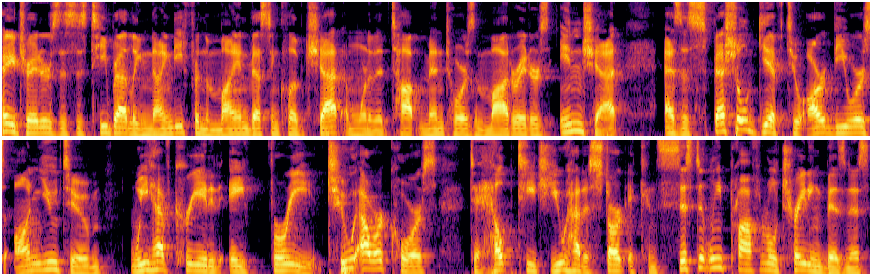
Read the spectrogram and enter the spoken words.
Hey traders, this is T Bradley 90 from the My Investing Club chat. I'm one of the top mentors and moderators in chat. As a special gift to our viewers on YouTube, we have created a free two hour course to help teach you how to start a consistently profitable trading business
